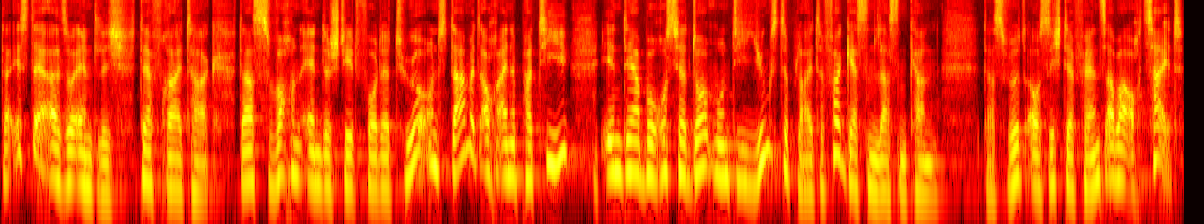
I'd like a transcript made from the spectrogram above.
Da ist er also endlich, der Freitag. Das Wochenende steht vor der Tür und damit auch eine Partie, in der Borussia Dortmund die jüngste Pleite vergessen lassen kann. Das wird aus Sicht der Fans aber auch Zeit.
